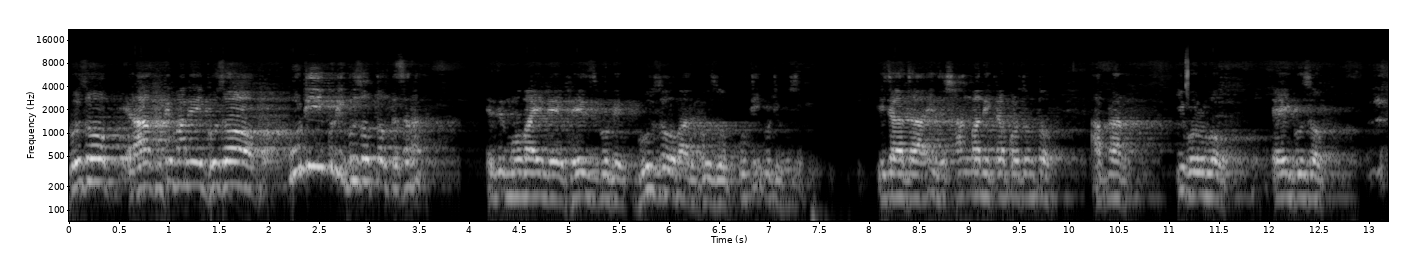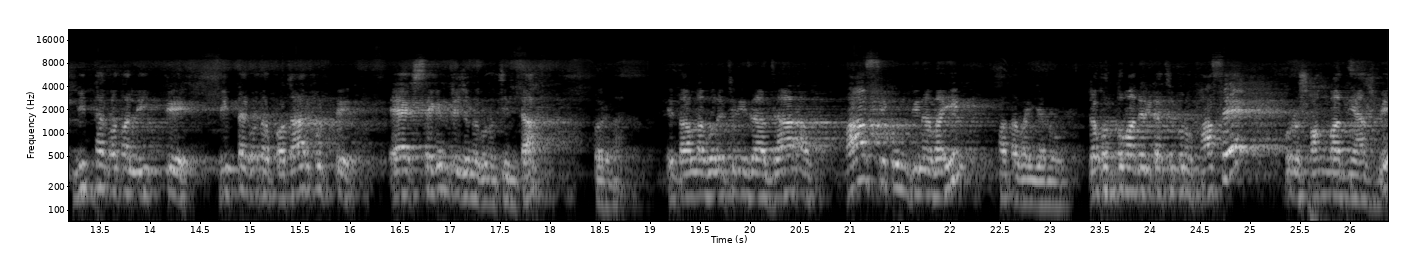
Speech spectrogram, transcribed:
গুজব, রাজনীতি মানে গুজব, কোটি কোটি গুজব চলতেছে না। এই যে মোবাইলে, ফেসবুকে গুজব আর গুজব, কোটি কোটি গুজব। যা যা, এই যে সাংবাদিকরা পর্যন্ত আপনার, কি বলব, এই গুজব, মিথ্যা কথা লিখতে, মিথ্যা কথা প্রচার করতে এক সেকেন্ডের জন্য কোনো চিন্তা করে না। কিন্তু আল্লাহ বলেছেন ইজা যা ফাসিকুন বিনা ভাই ফাতা ভাই জানো যখন তোমাদের কাছে কোনো ফাঁসে কোনো সংবাদ নিয়ে আসবে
